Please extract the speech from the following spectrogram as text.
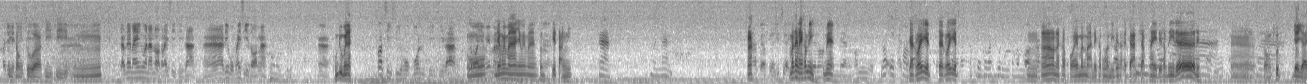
เขาจะสี่เป็นสองตัวสี่สี่อืมจำได้ไหมงวดนั้นออกอะไรสี่สี่สร้างอ่าที่ผมให้สี่สองอะอ่าผมอยู่ไหมเนี่ย ก็สี่สี่หกบนสี่สี่ล่างโอ้ตัวยังไม่มายังไม่มายังไม่มาต้องเสียตังค์นี่ ค่ะวันนั้นเสือเสือยืดเสือมาจากไหนครับนี่คุณแม่ แดงเขามีอยู่ร้อยเอ็ดค่ะจากร้อยเอ็ดจากร้อยเอ็ดอำเภอธวัชบุรีตำบลอืมอ้าวนะครับขอให้มันหมาด้วยครับวันนี้นะครับอาจารย์จับให้เด้อครับนี่เด้อนี่อ่าสองชุดใหญ่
